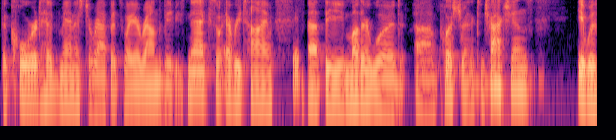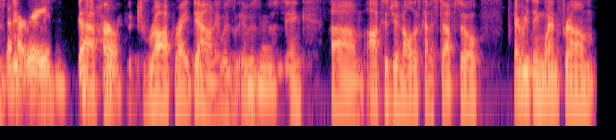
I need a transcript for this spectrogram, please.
the cord had managed to wrap its way around the baby's neck. So every time that the mother would um, push during the contractions, it was the heart rate. Yeah, heart oh. rate would drop right down. It was it was mm-hmm. losing um, oxygen, all this kind of stuff. So everything went from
